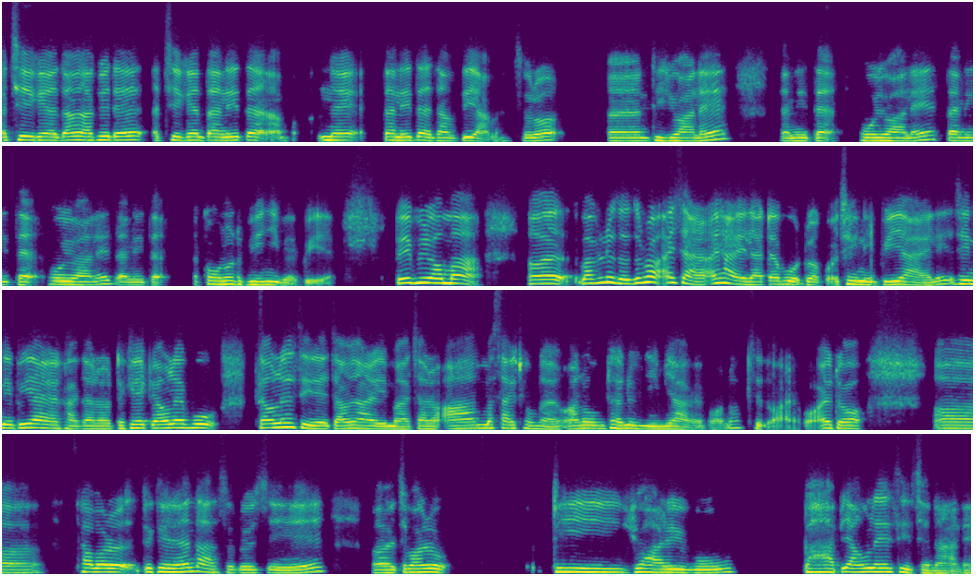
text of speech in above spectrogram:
အခြေခံအကြောင်းအရာဖြစ်တဲ့အခြေခံတန်လေးတန်နဲ့တန်လေးတန်အကြောင်းသိရမယ်ဆိုတော့အဲ ဒီရွာလဲတန်လေးတက်ဟိုရွာလဲတန်လေးတက်ဟိုရွာလဲတန်လေးတက်အကုန်လုံးတပြေးညီပဲပေးတယ်ပေးပြီးတော့မှအာဘာဖြစ်လို့ဆိုသူတို့အဲ့ကြတာအဲ့ဟာတွေလာတက်ဖို့အတွက်ကိုအချိန်နေပေးရတယ်လေအချိန်နေပေးရတဲ့ခါကျတော့တကယ်ပြောင်းလဲဖို့ပြောင်းလဲစေတဲ့အကြောင်းအရာတွေမှာကျတော့အားမဆိုင်ထုံနိုင်ဘူးအားလုံးတန်းတူညီမျှပဲပေါ့နော်ဖြစ်သွားတယ်ပေါ့အဲ့တော့အာထားပါတော့တကယ်တမ်းသာဆိုလို့ရှိရင်အာကျမတို့ဒီရွာတွေကို ဘာပြောင်းလဲစေချင်တာလဲ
